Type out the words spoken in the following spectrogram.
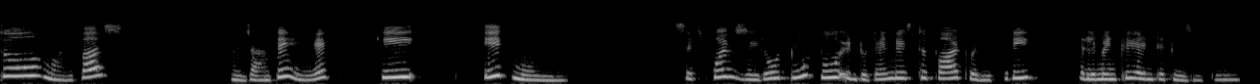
तो हमारे पास जानते हैं कि एक मोल में 6.022 into 10 raised to power 23 elementary entities होती हैं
